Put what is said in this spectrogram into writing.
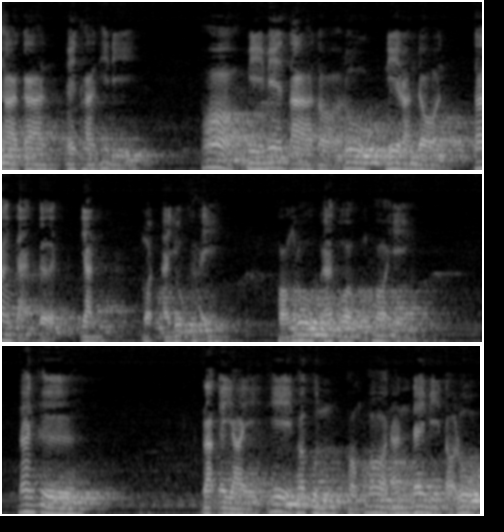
ชาการในทางที่ดี พ่อมีเมตตาต่อลูกนิรันดรตั้งแต่เกิดยันหมดอายุไข ของลูกและตัวของพ่อเอง นั่นคือ หลักใหญ่ๆที่พระคุณของพ่อนั้นได้มีต่อลูก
